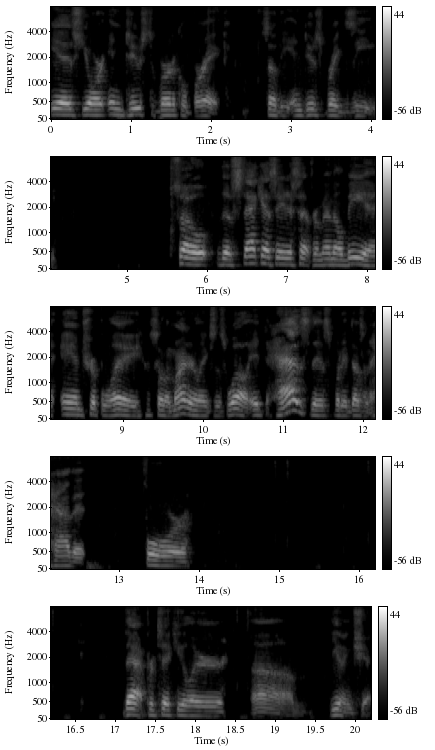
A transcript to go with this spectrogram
is your induced vertical break. So the induced break Z. So the StatCast data set from MLB and AAA, so the minor leagues as well, it has this, but it doesn't have it for that particular um, viewing ship.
